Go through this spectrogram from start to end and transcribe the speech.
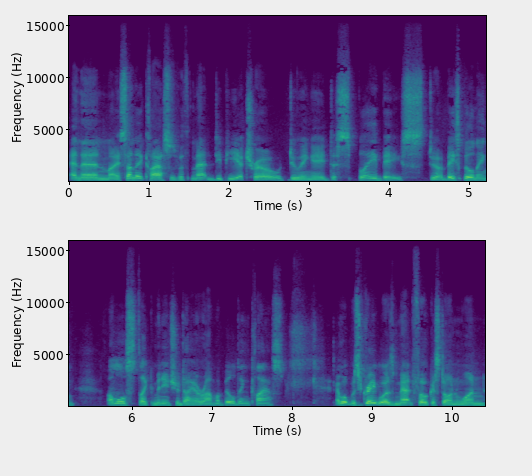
And then my Sunday class was with Matt DiPietro doing a display base, do a base building, almost like miniature diorama building class. And what was great was Matt focused on one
